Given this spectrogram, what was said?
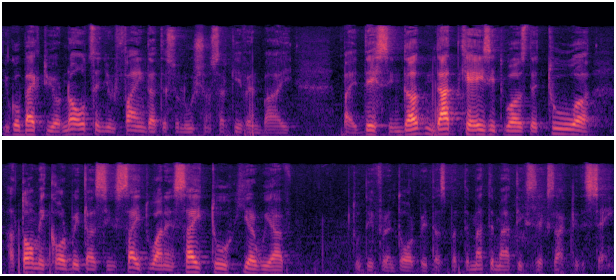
You go back to your notes and you'll find that the solutions are given by, by this. In that, in that case, it was the two uh, atomic orbitals in site 1 and site 2. Here we have two different orbitals, but the mathematics is exactly the same.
